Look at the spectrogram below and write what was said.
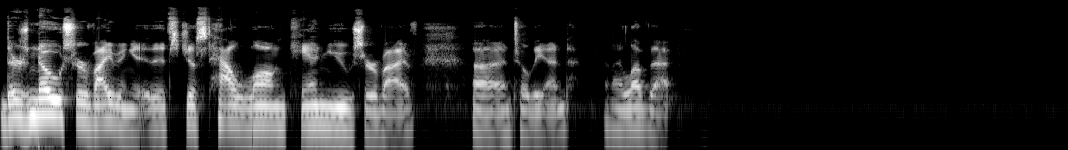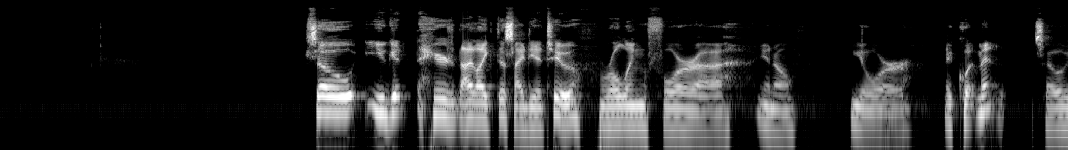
there's no surviving it. It's just how long can you survive uh, until the end. And I love that. So you get here. I like this idea too. Rolling for uh, you know your equipment. So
